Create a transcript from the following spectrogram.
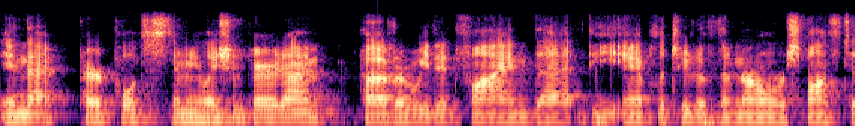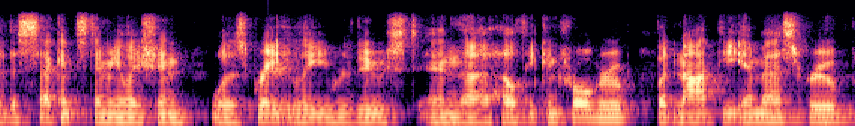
in that paired pulse stimulation paradigm. However, we did find that the amplitude of the neural response to the second stimulation was greatly reduced in the healthy control group, but not the MS group,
